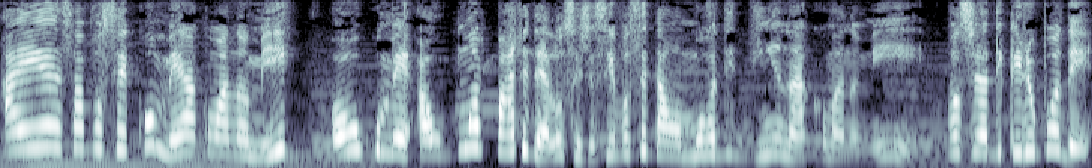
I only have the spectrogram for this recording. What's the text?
Aí é só você comer a Akuma no Mi ou comer alguma parte dela. Ou seja, se você dá uma mordidinha na Akuma no Mi, você já adquiriu o poder.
